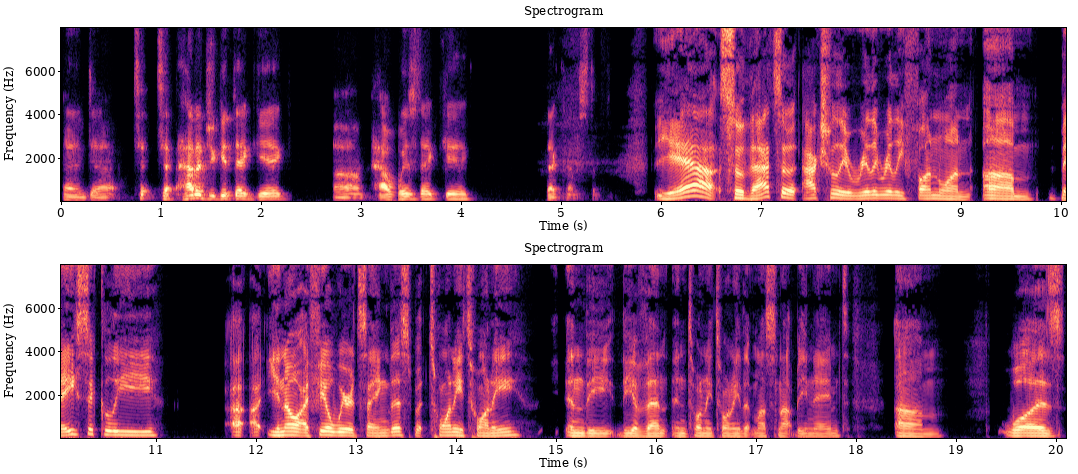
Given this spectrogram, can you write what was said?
And uh, t- t- how did you get that gig? Um, how is that gig? That kind of stuff. Yeah, so that's a actually a really really fun one. Um basically Uh, uh, you know, I feel weird saying this, but 2020 in the the event in 2020 that must not be named um, was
